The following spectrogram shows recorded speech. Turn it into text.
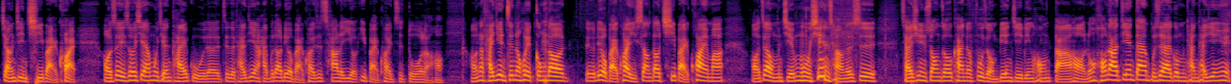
将近七百块，哦，所以说现在目前台股的这个台积电还不到六百块，是差了有一百块之多了哈。好，那台积电真的会攻到这个六百块以上到七百块吗？好，在我们节目现场的是财讯双周刊的副总编辑林宏达哈，龙宏达今天当然不是来跟我们谈台积电，因为。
